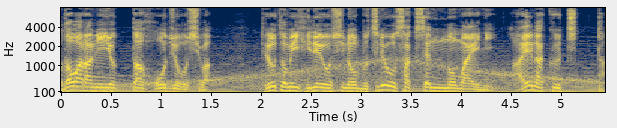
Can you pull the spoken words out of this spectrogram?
小田原に寄った北条氏は豊臣秀吉の物量作戦の前にあえなく散った。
